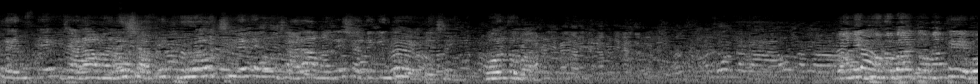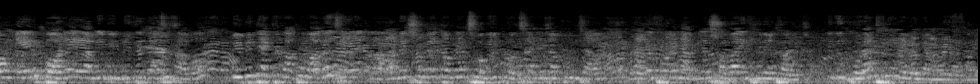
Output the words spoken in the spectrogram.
ফ্রেন্ডসকে যারা আমাদের সাথে থ্রু ছিলেন এবং যারা আমাদের সাথে কিন্তু হেঁটেছেন ধন্যবাদ। অনেক ধন্যবাদ তোমাকে এবং এরপরে আমি কাছে যাব। বিবৃতি একটা কথা বলো যে অনেক সময় তোমরা ছবি প্রচারে যখন যাও গাড়ি থেকে নামলে সবাই ঘিরে ধরে। কিন্তু ঘোড়া থেকে নেবে কেমন লাগল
